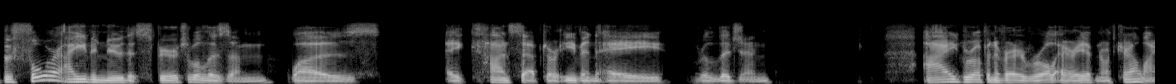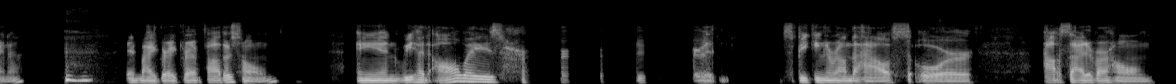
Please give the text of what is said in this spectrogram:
Before I even knew that spiritualism was a concept or even a religion, I grew up in a very rural area of North Carolina mm-hmm. in my great grandfather's home. And we had always heard it speaking around the house or outside of our home.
